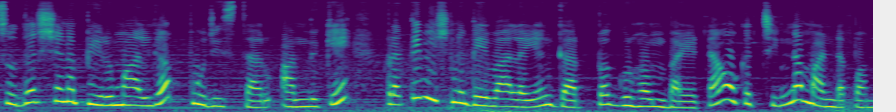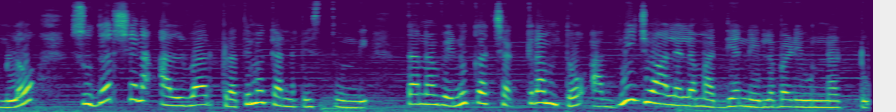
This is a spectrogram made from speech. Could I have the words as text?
సుదర్శన పిరుమాల్గా పూజిస్తారు. అందుకే ప్రతి విష్ణు దేవాలయం గర్భగృహం బయట ఒక చిన్న మండపంలో సుదర్శన అల్వార్ ప్రతిమ కనిపిస్తుంది. తన వెనుక చక్రంతో అగ్ని జ్వాలల మధ్య నిలబడి ఉన్నట్టు.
